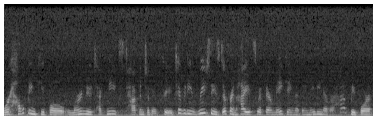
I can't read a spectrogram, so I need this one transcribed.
we're helping people learn new techniques, tap into their creativity, reach these different heights with their making that they maybe never have before.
